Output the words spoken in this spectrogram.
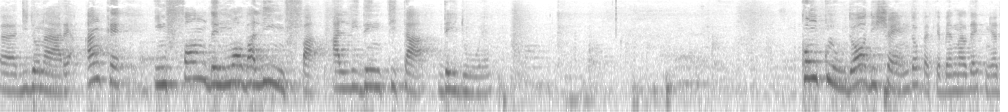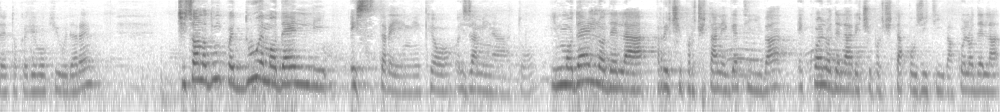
eh, di donare, anche infonde nuova linfa all'identità dei due. Concludo dicendo, perché Bernadette mi ha detto che devo chiudere, ci sono dunque due modelli estremi che ho esaminato, il modello della reciprocità negativa e quello della reciprocità positiva, quello della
